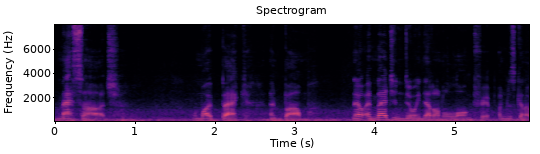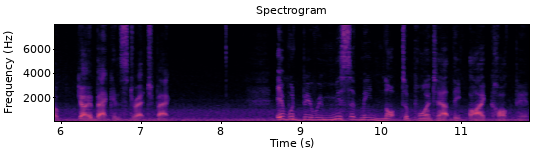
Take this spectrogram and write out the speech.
massage on my back and bum. Now imagine doing that on a long trip. I'm just going to go back and stretch back. It would be remiss of me not to point out the i-Cockpit.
